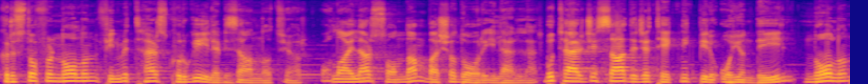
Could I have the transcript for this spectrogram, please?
Christopher Nolan filmi ters kurgu ile bize anlatıyor. Olaylar sondan başa doğru ilerler. Bu tercih sadece teknik bir oyun değil, Nolan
